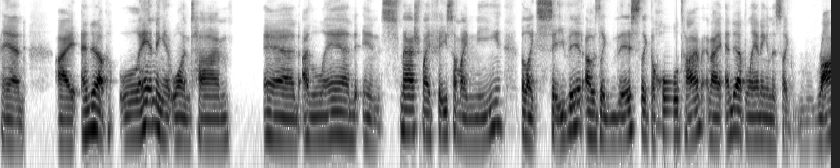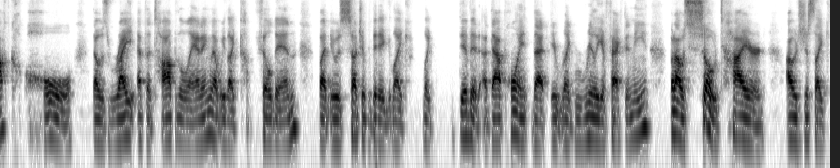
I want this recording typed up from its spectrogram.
And I ended up landing it one time and I land and smash my face on my knee, but like save it. I was like this like the whole time, and I ended up landing in this like rock hole that was right at the top of the landing that we like filled in, but it was such a big like like divot at that point that it like really affected me. But I was so tired. I was just like,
